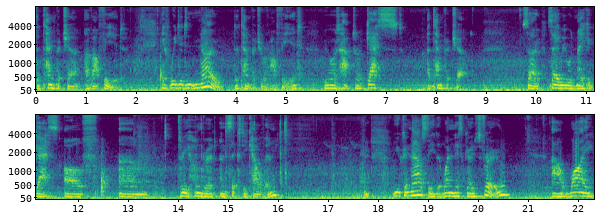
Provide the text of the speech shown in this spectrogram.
the temperature of our feed. If we didn't know the temperature of our feed, we would have to have guessed a temperature. So, say we would make a guess of um, 360 Kelvin. You can now see that when this goes through, our y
